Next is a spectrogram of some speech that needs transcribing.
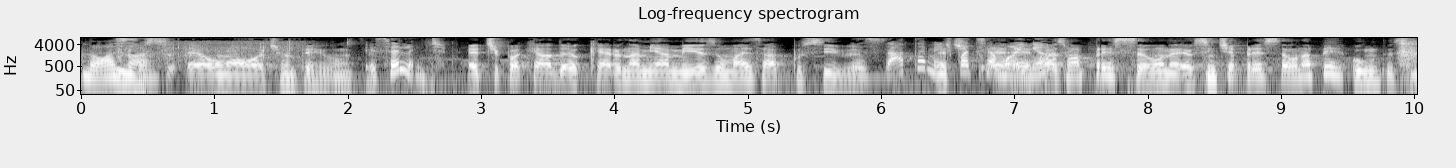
Nossa, Nossa, é uma ótima pergunta. excelente. É tipo aquela do eu quero na minha mesa o mais rápido possível. Exatamente, É pode tipo- ser é- amanhã. É quase uma pressão, né? Eu sentia pressão na pergunta, assim.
